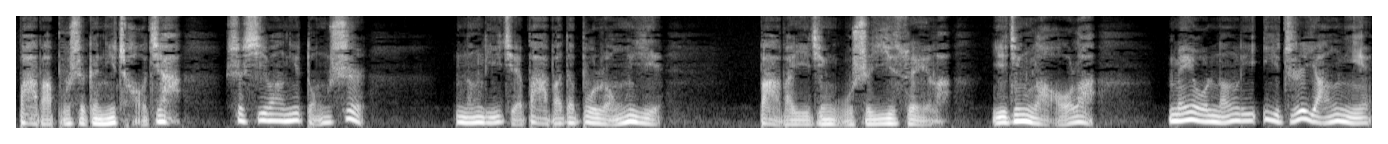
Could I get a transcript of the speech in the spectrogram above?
爸爸不是跟你吵架，是希望你懂事，能理解爸爸的不容易。爸爸已经五十一岁了。已经老了，没有能力一直养你。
